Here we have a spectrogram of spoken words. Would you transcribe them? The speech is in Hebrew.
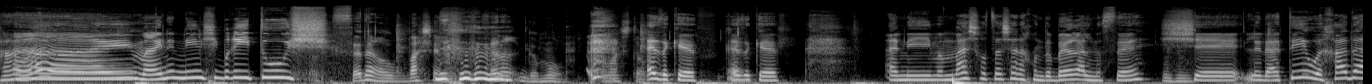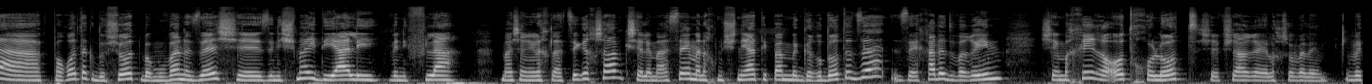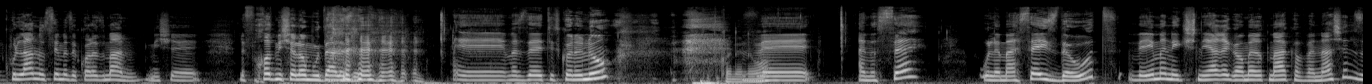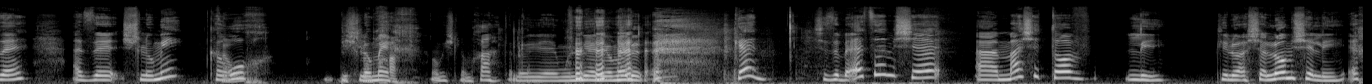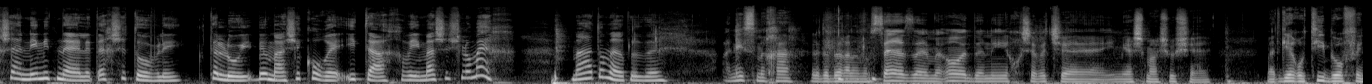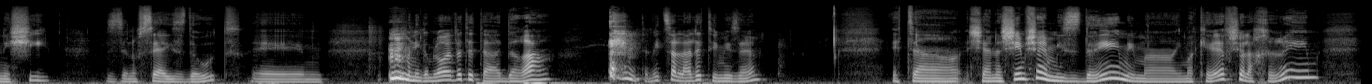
היי, מה העניינים שבריטוש? בסדר, אהובה שלי, בסדר גמור, ממש טוב. איזה כיף, כן. איזה כיף. אני ממש רוצה שאנחנו נדבר על נושא שלדעתי הוא אחד הפרות הקדושות במובן הזה שזה נשמע אידיאלי ונפלא, מה שאני הולכת להציג עכשיו, כשלמעשה אם אנחנו שנייה טיפה מגרדות את זה, זה אחד הדברים שהם הכי רעות חולות שאפשר uh, לחשוב עליהם. וכולנו עושים את זה כל הזמן, מי ש... לפחות מי שלא מודע לזה. uh, אז uh, תתכוננו. תתכוננו. והנושא הוא למעשה הזדהות, ואם אני שנייה רגע אומרת מה הכוונה של זה, אז uh, שלומי כרוך בשלומך, בשלומך. או בשלומך, תלוי uh, מול מי אני עומדת. כן, שזה בעצם שמה שטוב לי, כאילו השלום שלי, איך שאני מתנהלת, איך שטוב לי, תלוי במה שקורה איתך ועם מה ששלומך. מה את אומרת על זה? אני שמחה לדבר על הנושא הזה מאוד. אני חושבת שאם יש משהו שמאתגר אותי באופן אישי, זה נושא ההזדהות. אמ, אני גם לא אוהבת את ההדרה, תמיד צלדתי מזה. את ה... שאנשים שהם מזדהים עם, ה... עם הכאב של אחרים,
